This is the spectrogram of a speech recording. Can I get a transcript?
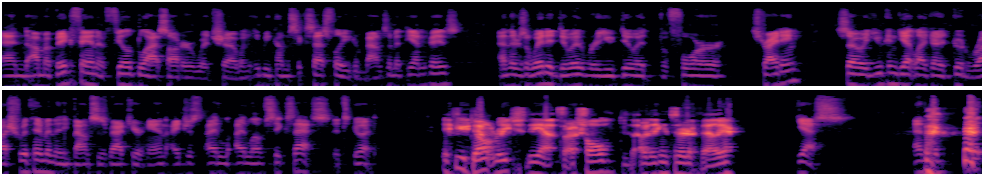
and I'm a big fan of Field Glass Otter, which uh, when he becomes successful, you can bounce him at the end phase. And there's a way to do it where you do it before striding, so you can get like a good rush with him, and then he bounces back to your hand. I just I, I love success. It's good. If you don't reach the uh, threshold, are they considered a failure? Yes. And the, the,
